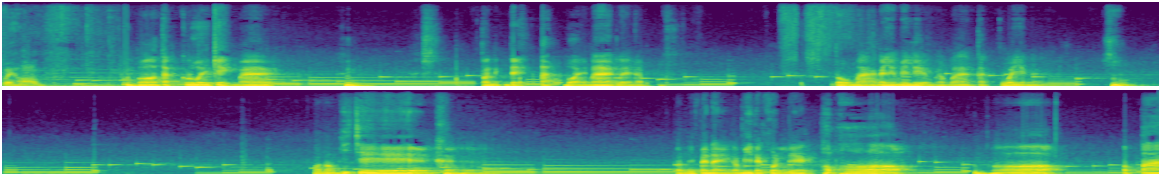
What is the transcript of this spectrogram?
กล้วยหอมคุณพ่อตัดกล้วยเก่งมาก ตอนเด็กๆตัดบ่อยมากเลยครับ โตมาก็ยังไม่ลืมครับว่าตัดกล้วยยังไงพ่อน้องพี่เจ ตอนนี้ไปไหนก็มีแต่คนเรียกพ่อพ่อคุณพ่อ ป๊าป๊า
